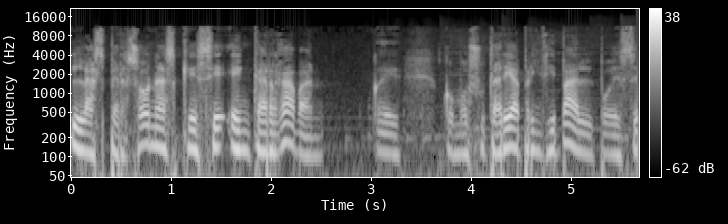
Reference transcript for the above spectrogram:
las personas que se encargaban eh, como su tarea principal pues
